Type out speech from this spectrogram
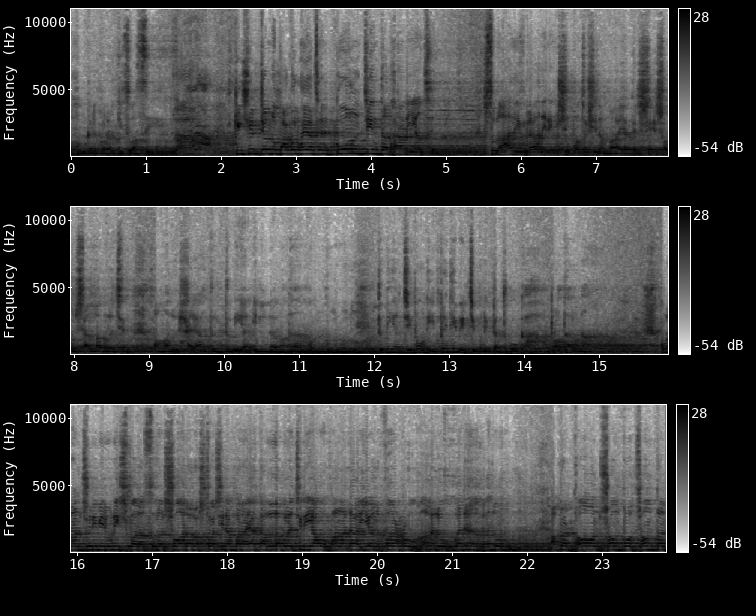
অহংকার করার কিছু আছে? কিসের জন্য পাগল হয়ে আছেন? কোন চিন্তাধারা নিয়ে আছেন? সূরা আল ইমরানের 185 নম্বর আয়াতের শেষ অংশে আল্লাহ বলেছেন অমাল হায়াতুদ দুনিয়া ইল্লা গুরুর দুনিয়ার জীবন এই পৃথিবীর জীবন একটা ধোঁকা, প্রতারণা। কোরআন শরীফের 19 পারা সূরা শুআরা 88 নম্বর আয়াত আল্লাহ বলেছেন আপনার ধন, সম্পদ, সন্তান,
